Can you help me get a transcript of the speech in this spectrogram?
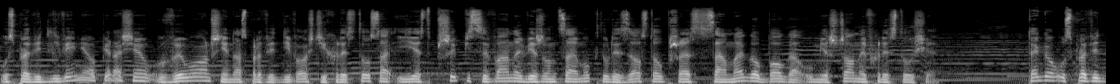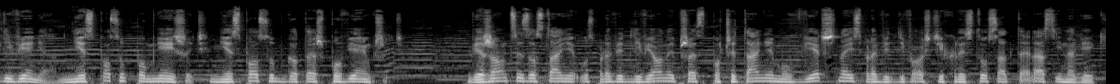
Usprawiedliwienie opiera się wyłącznie na sprawiedliwości Chrystusa i jest przypisywane wierzącemu, który został przez samego Boga umieszczony w Chrystusie. Tego usprawiedliwienia nie sposób pomniejszyć, nie sposób go też powiększyć. Wierzący zostaje usprawiedliwiony przez poczytanie mu wiecznej sprawiedliwości Chrystusa teraz i na wieki.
